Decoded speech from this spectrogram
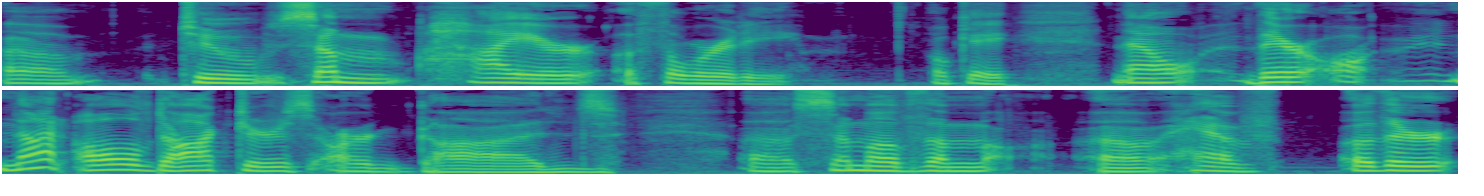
uh, to some higher authority. Okay, now there are not all doctors are gods. Uh, some of them uh, have other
